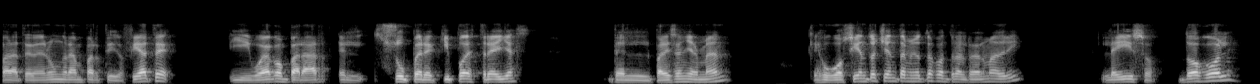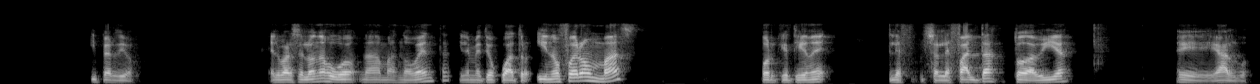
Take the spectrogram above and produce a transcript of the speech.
para tener un gran partido. Fíjate, y voy a comparar el super equipo de estrellas del Paris Saint Germain, que jugó 180 minutos contra el Real Madrid, le hizo dos goles y perdió. El Barcelona jugó nada más 90 y le metió cuatro. Y no fueron más porque tiene, se le falta todavía eh, algo.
